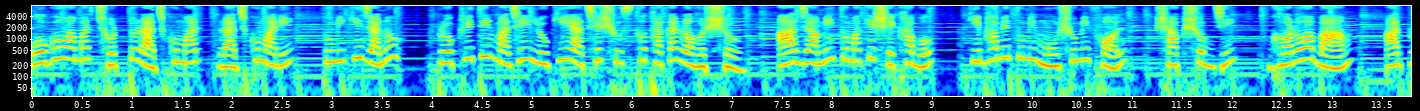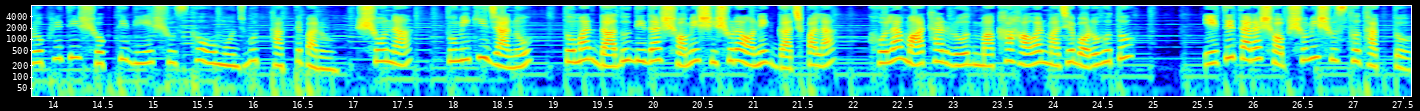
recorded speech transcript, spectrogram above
ওগো আমার ছোট্ট রাজকুমার, রাজকুমারী, তুমি কি জানো? প্রকৃতির মাঝেই লুকিয়ে আছে সুস্থ থাকার রহস্য। আজ আমি তোমাকে শেখাবো, কীভাবে তুমি মৌসুমি ফল, শাকসবজি, ঘরোয়া বাম, আর প্রকৃতির শক্তি দিয়ে সুস্থ ও মজবুত থাকতে পারো। সোনা, তুমি কি জানো, তোমার দাদু দিদার সমে শিশুরা অনেক গাছপালা, খোলা মাঠ আর রোদ মাখা হাওয়ার মাঝে বড় হতো? এতে তারা সবসময় সুস্থ থাকত।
